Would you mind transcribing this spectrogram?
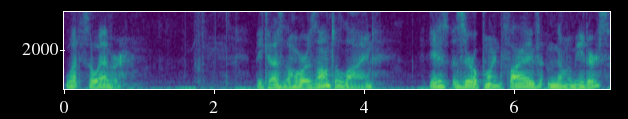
whatsoever. Because the horizontal line is 0.5 millimeters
